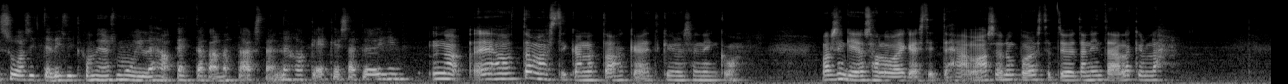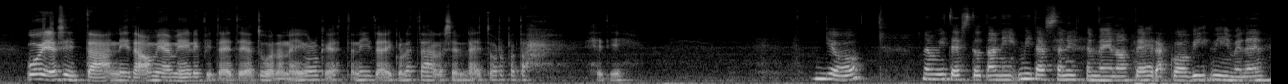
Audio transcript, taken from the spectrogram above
suosittelisitko myös muille, että kannattaako tänne hakea kesätöihin? No ehdottomasti kannattaa hakea, että kyllä se niin kuin, varsinkin jos haluaa oikeasti tehdä maaseudun puolesta työtä, niin täällä kyllä voi esittää niitä omia mielipiteitä ja tuoda ne julki, että niitä ei kyllä täällä ei torpata heti. Joo. No mites, tota, niin, mitä sä nyt meinaat tehdä, kun on vi- viimeinen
